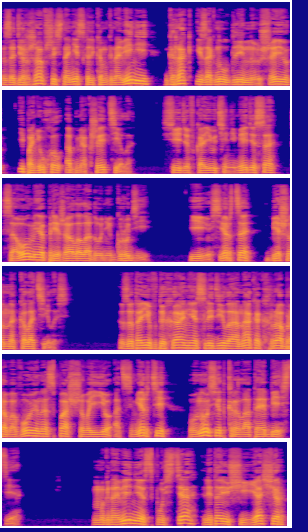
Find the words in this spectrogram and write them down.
Задержавшись на несколько мгновений, Грак изогнул длинную шею и понюхал обмякшее тело. Сидя в каюте Немедиса, Саомия прижала ладони к груди. Ее сердце бешено колотилось. Затаив дыхание, следила она, как храброго воина, спасшего ее от смерти, уносит крылатое бестие. Мгновение спустя летающий ящер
